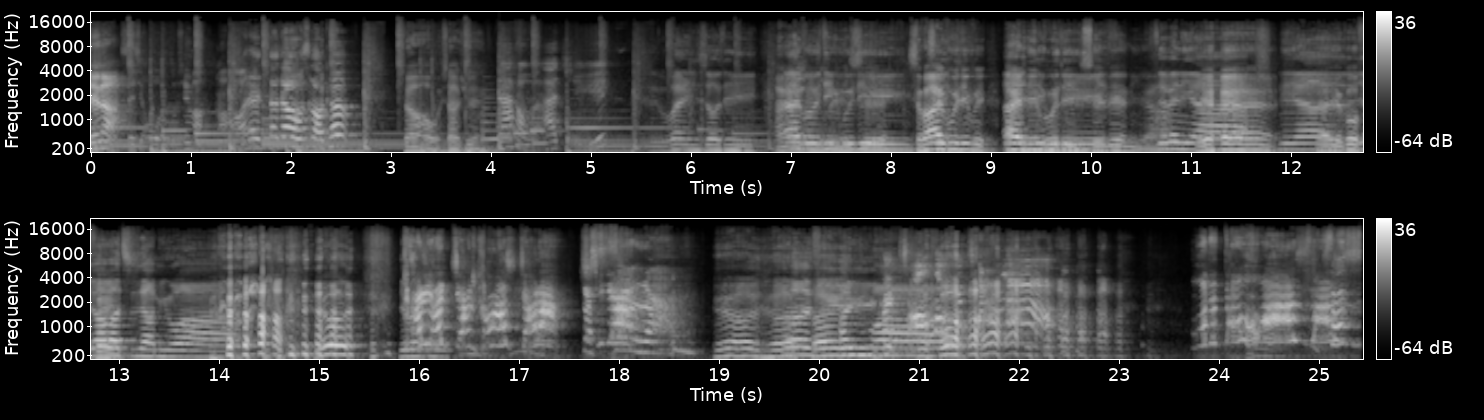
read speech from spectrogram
先啊？谁先？我我先吧。好，好，那大家好，我是老柯。大家好，我夏轩。大家好，我阿菊。欢迎收听，爱不听不听，什么爱不听不听？爱听不听，随便你啊，随便你啊，你啊，要不要吃哈密瓜？有没有？有没有？讲啦，小心点啦！要要吃哈密瓜？我的豆花三十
